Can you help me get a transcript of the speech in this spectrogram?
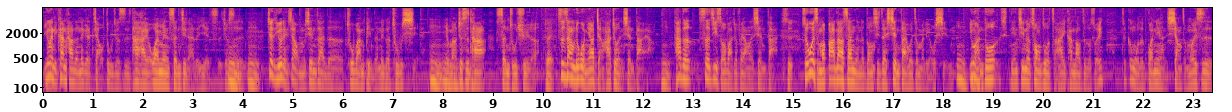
因为你看他的那个角度，就是它还有外面伸进来的叶子，就是嗯，就有点像我们现在的出版品的那个出血，嗯，有没有？就是它伸出去了。对，事实上，如果你要讲，它就很现代啊。嗯，它的设计手法就非常的现代，是，所以为什么八大山人的东西在现代会这么流行？嗯，因为很多年轻的创作者，他一看到这个说，哎，这跟我的观念很像，怎么会是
